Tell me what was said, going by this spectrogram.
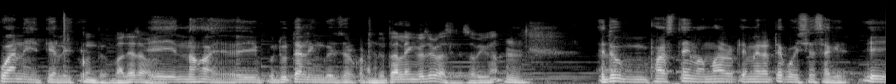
কোৱা নাই এতিয়ালৈকে। কোনটো? বাজেট এই নহয় এই দুটা লেংগুৱেজৰ কথা। দুটা লেংগুৱেজৰো আছিলে ছবিখন। এইটো ফাৰ্ষ্ট টাইম আমাৰ কেমেৰাতে কৈছে চাগে। এই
